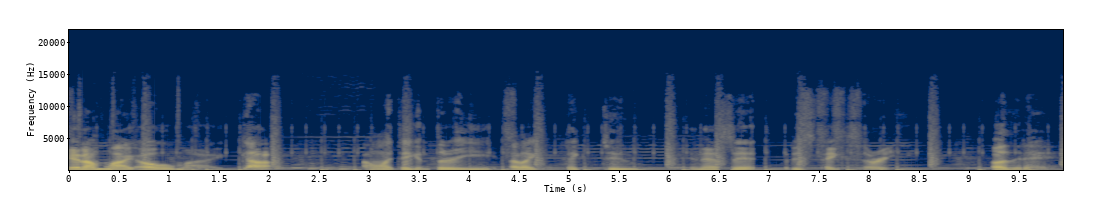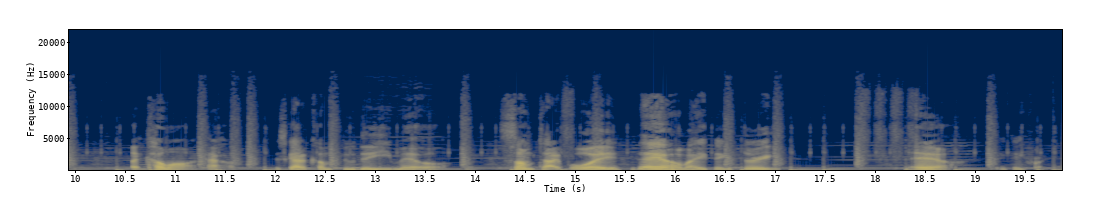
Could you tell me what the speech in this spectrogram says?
and I'm like, oh my god. I don't like taking three. I like taking two, and that's it. But this take three other day. Like, come on now. It's got to come through the email some type of way. Damn, I hate taking three. Damn, they take forever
